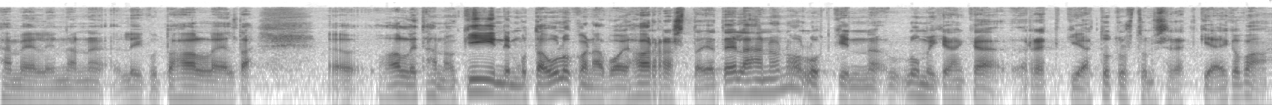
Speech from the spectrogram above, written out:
Hämeenlinnan liikuntahalleilta. Hallithan on kiinni, mutta ulkona voi harrastaa. Ja teillähän on ollutkin lumikenkäretkiä, tutustumisretkiä, eikö vaan?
